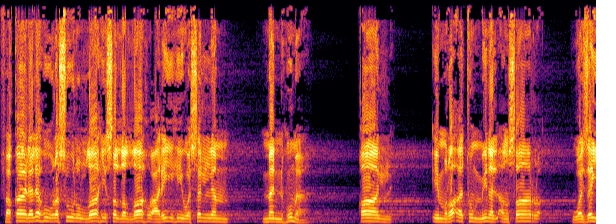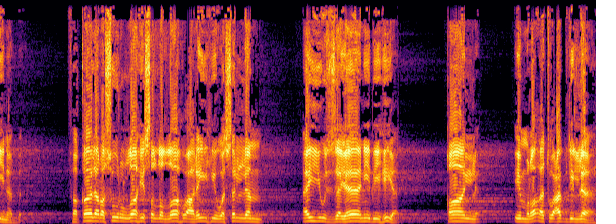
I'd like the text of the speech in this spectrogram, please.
فقال له رسول الله صلى الله عليه وسلم من هما؟ قال امرأة من الأنصار وزينب. فقال رسول الله صلى الله عليه وسلم أي الزيانب هي قال امرأة عبد الله.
